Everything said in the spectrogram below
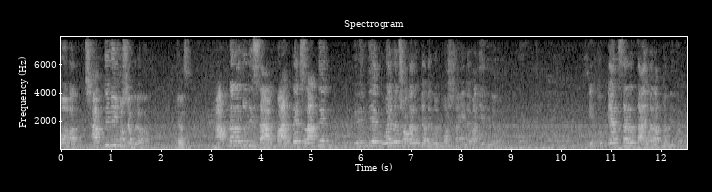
বাবা সাত দিনেই ফর্সা করে আপনারা যদি চান বার্ডেক্স রাতে ক্রিম দিয়ে ঘুমাইবেন সকালে ফর্সা এটা বানিয়ে দিতে পারে কিন্তু ক্যান্সারের আপনার নিতে হবে।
